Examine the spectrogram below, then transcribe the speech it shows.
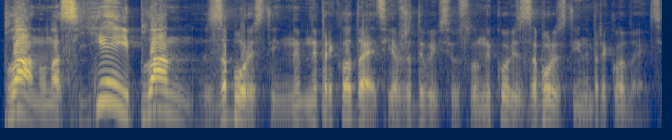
План у нас є, і план забористий, не, не перекладається. Я вже дивився у словникові, забористий не перекладається.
